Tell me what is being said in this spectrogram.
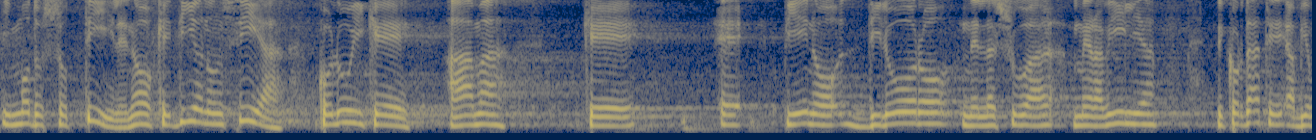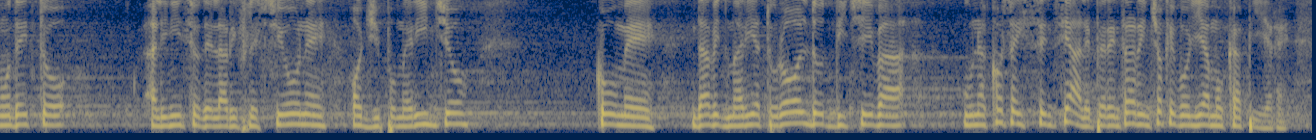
in modo sottile, no? che Dio non sia colui che ama, che è pieno di loro nella sua meraviglia. Ricordate, abbiamo detto all'inizio della riflessione oggi pomeriggio come David Maria Turoldo diceva una cosa essenziale per entrare in ciò che vogliamo capire.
